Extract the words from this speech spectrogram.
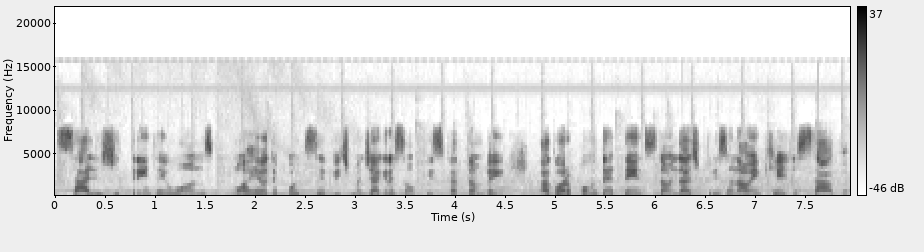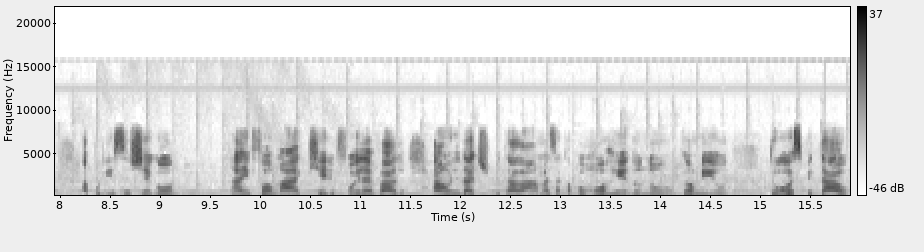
Salles, de 31 anos, morreu depois de ser vítima de agressão física também, agora por detentos da unidade prisional em que ele estava. A polícia chegou a informar que ele foi levado à unidade hospitalar, mas acabou morrendo no caminho do hospital.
